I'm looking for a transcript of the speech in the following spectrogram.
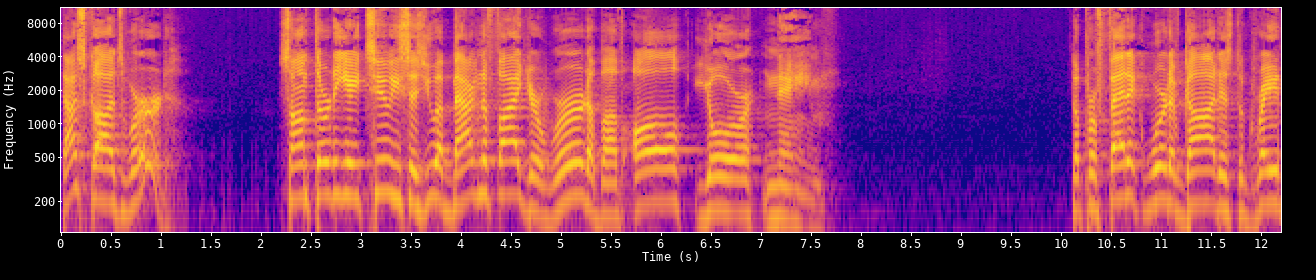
That's God's word. Psalm 38 2, he says, You have magnified your word above all your name. The prophetic word of God is the great,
